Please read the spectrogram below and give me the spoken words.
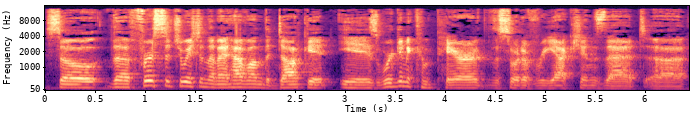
So the first situation that I have on the docket is we're going to compare the sort of reactions that uh,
